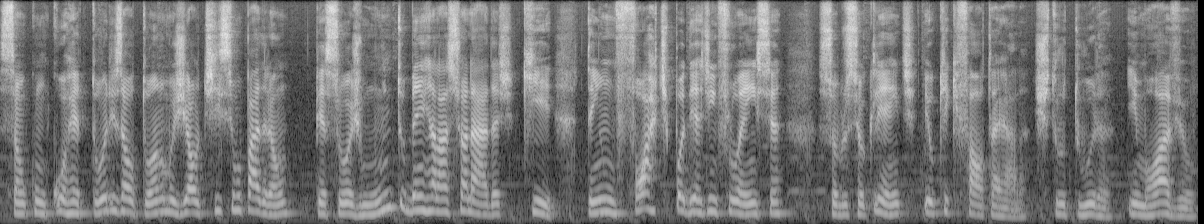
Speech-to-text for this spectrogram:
são com corretores autônomos de altíssimo padrão pessoas muito bem relacionadas que têm um forte poder de influência sobre o seu cliente. E o que, que falta a ela? Estrutura, imóvel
